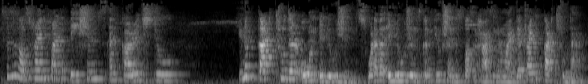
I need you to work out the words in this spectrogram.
This person is also trying to find the patience and courage to you know, cut through their own illusions, whatever illusions, confusion this person has in their mind. They're trying to cut through that.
